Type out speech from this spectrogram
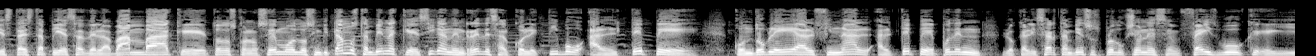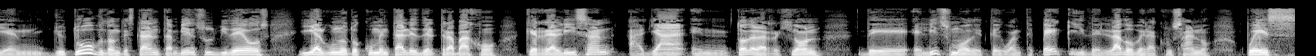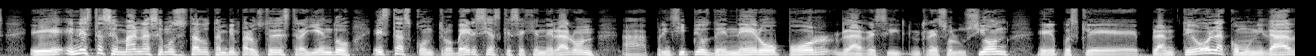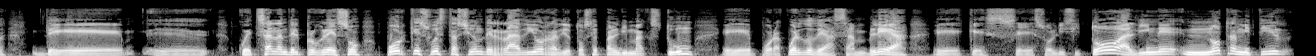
Ahí está esta pieza de la Bamba que todos conocemos. Los invitamos también a que sigan en redes al colectivo Altepe, con doble E al final, Altepe. Pueden localizar también sus producciones en Facebook y en YouTube, donde están también sus videos y algunos documentales del trabajo que realizan allá en toda la región del el Istmo de Tehuantepec y del lado veracruzano. Pues eh, en estas semanas hemos estado también para ustedes trayendo estas controversias que se generaron a principios de enero por la resolución pues pues que planteó la comunidad de eh, del Progreso porque su estación de radio, Radio Tosepan Limaxtum, eh, por acuerdo de asamblea eh, que se solicitó al INE no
